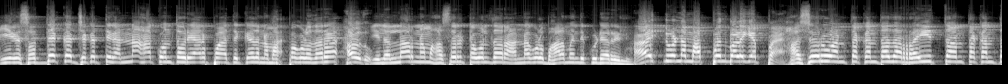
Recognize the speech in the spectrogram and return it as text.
ಈಗ ಸದ್ಯಕ್ಕ ಜಗತ್ತಿಗೆ ಅನ್ನ ಹಾಕುವಂತವ್ರು ಯಾರಪ್ಪ ಅಂತ ಕೇಳಿದ್ರೆ ನಮ್ಮ ಅಪ್ಪಗಳು ಅದಾರ. ಹೌದು. ಇಲ್ಲೆಲ್ಲಾರು ನಮ್ಮ ಹಸಿರು ಟವಲ್ದಾರ ಅಣ್ಣಗಳು ಬಹಳ ಮಂದಿ ಕುಡಿಯಾರ ಇಲ್ಲಿ. ಆಯ್ತು ನೋಡ್ ನಮ್ಮ ಅಪ್ಪನ ಬಳಗೆಪ್ಪ. ಹಸಿರು ಅಂತಕ್ಕಂಥದ ರೈತ ಅಂತಕ್ಕಂತ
